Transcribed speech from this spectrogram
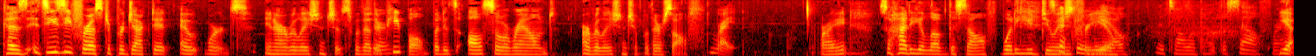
Because it's easy for us to project it outwards in our relationships with other people, but it's also around our relationship with ourself, Right. Right? So, how do you love the self? What are you doing Especially for Leo. you? It's all about the self, right? Yeah.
